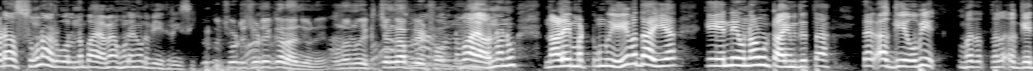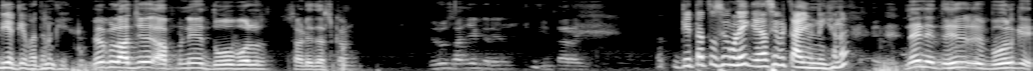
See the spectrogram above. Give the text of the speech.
ਬੜਾ ਸੋਹਣਾ ਰੋਲ ਨਿਭਾਇਆ ਮੈਂ ਹੁਣੇ ਹੁਣ ਵੇਖ ਰਹੀ ਸੀ। ਬਿਲਕੁਲ ਛੋਟੇ ਛੋਟੇ ਘਰਾਂ 'ਚੋਂ ਨੇ ਉਹਨਾਂ ਨੂੰ ਇੱਕ ਚੰਗਾ ਪਲੇਟਫਾਰਮ ਨਿਭਾਇਆ ਉਹਨਾਂ ਨੂੰ ਨਾਲੇ ਮੱਟੂ ਨੂੰ ਇਹ ਵਧਾਈ ਆ ਕਿ ਇਹਨੇ ਉਹਨਾਂ ਨੂੰ ਟਾਈਮ ਦਿੱਤਾ ਤੇ ਅੱਗੇ ਉਹ ਵੀ ਮਤਲਬ ਅੱਗੇ ਦੀ ਅੱਗੇ ਵਧਣਗੇ। ਬਿਲਕੁਲ ਅੱਜ ਆਪਣੇ ਦੋ ਬੋਲ ਸਾਡੇ ਦਰਸ਼ਕਾਂ ਨੂੰ। ਜਰੂਰ ਸਾਂਝੇ ਕਰਿਓ ਗੀਤਾ ਰਾਈ ਗੀਤਾ ਤੁਸੀਂ ਹੁਣੇ ਕਿਹਾ ਸੀ ਵੀ ਟਾਈਮ ਨਹੀਂ ਹੈ ਨਾ ਨਹੀਂ ਨਹੀਂ ਤੁਸੀਂ ਬੋਲ ਕੇ।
